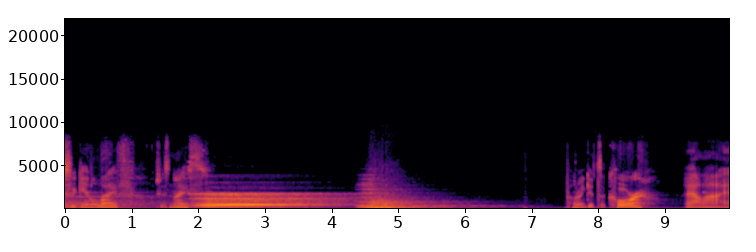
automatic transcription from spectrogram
So we gain a life, which is nice. Opponent gets a Kor, ally.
